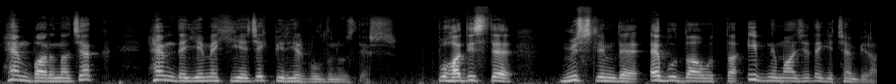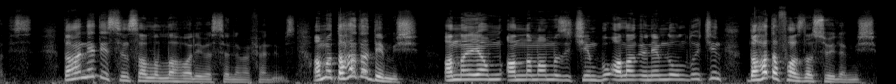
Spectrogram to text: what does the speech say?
Hem barınacak hem de yemek yiyecek bir yer buldunuz der. Bu hadiste Müslim'de, Ebu Davud'da, İbni Mace'de geçen bir hadis. Daha ne desin sallallahu aleyhi ve sellem Efendimiz? Ama daha da demiş. Anlayam, anlamamız için bu alan önemli olduğu için daha da fazla söylemiş.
